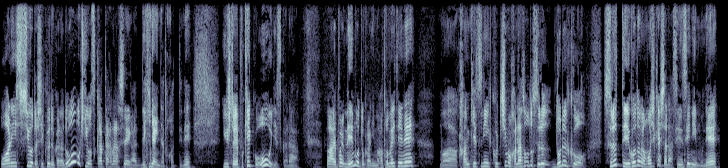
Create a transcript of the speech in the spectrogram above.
終わりにしようとしてくるから、どうも気を使って話ができないんだとかってね、いう人やっぱ結構多いですから、まあやっぱりメモとかにまとめてね、まあ簡潔にこっちも話そうとする努力をするっていうことがもしかしたら先生にもね、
